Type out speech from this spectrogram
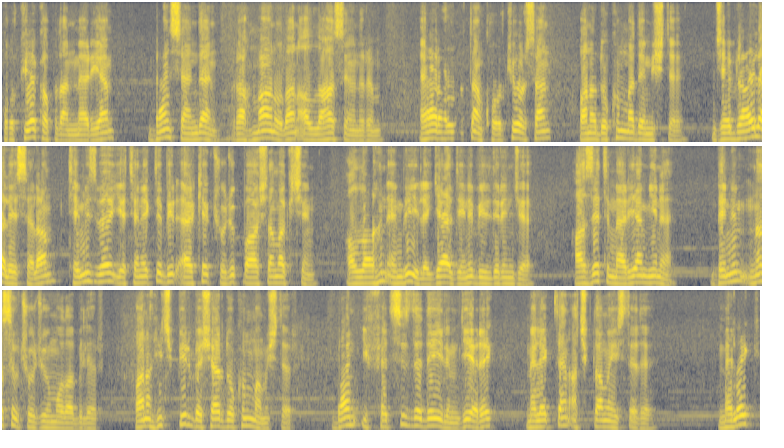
Korkuya kapılan Meryem, ben senden Rahman olan Allah'a sığınırım. Eğer Allah'tan korkuyorsan bana dokunma demişti. Cebrail aleyhisselam temiz ve yetenekli bir erkek çocuk bağışlamak için Allah'ın emriyle geldiğini bildirince Hz. Meryem yine benim nasıl çocuğum olabilir? bana hiçbir beşer dokunmamıştır. Ben iffetsiz de değilim diyerek melekten açıklama istedi. Melek,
